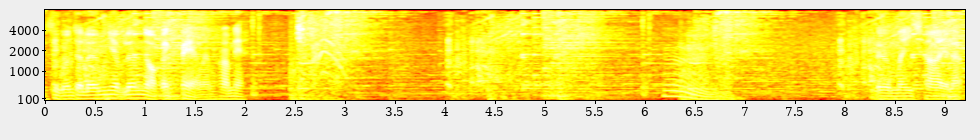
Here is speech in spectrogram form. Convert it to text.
รู้สึกว่าจะเริ่มเงียบเริ่มเหงาแปลกๆแล้วครับเนี่ยเริ่มไม่ใช่แล้ว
